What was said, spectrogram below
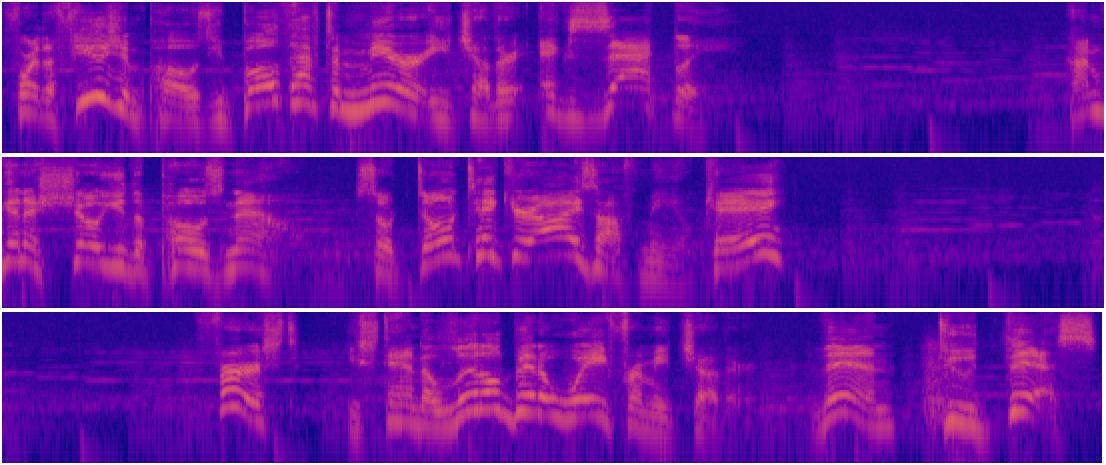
For the fusion pose, you both have to mirror each other exactly. I'm gonna show you the pose now, so don't take your eyes off me, okay? First, you stand a little bit away from each other. Then, do this.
